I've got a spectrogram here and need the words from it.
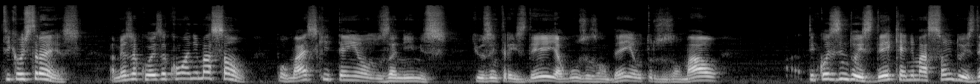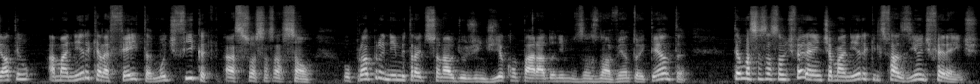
ficam estranhas. A mesma coisa com a animação. Por mais que tenham os animes que usem 3D, e alguns usam bem, outros usam mal, tem coisas em 2D que a animação em 2D, ela tem, a maneira que ela é feita modifica a sua sensação. O próprio anime tradicional de hoje em dia, comparado ao anime dos anos 90, 80, tem uma sensação diferente, a maneira que eles faziam é diferente.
